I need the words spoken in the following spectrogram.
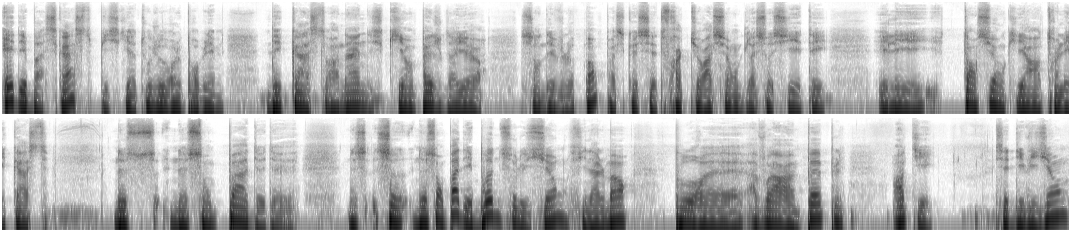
et des basses castes, puisqu'il y a toujours le problème des castes en Inde, ce qui empêche d'ailleurs son développement, parce que cette fracturation de la société et les tensions qu'il y a entre les castes ne, sont, pas des bonnes solutions finalement pour euh, avoir un peuple entier. Cette division,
